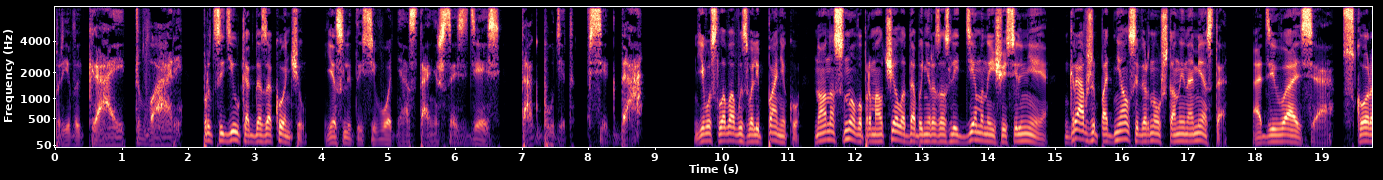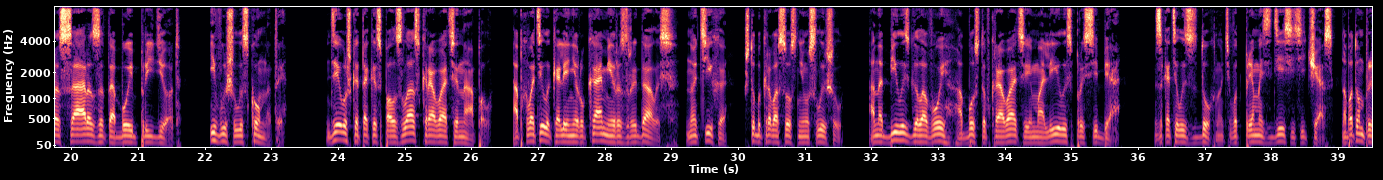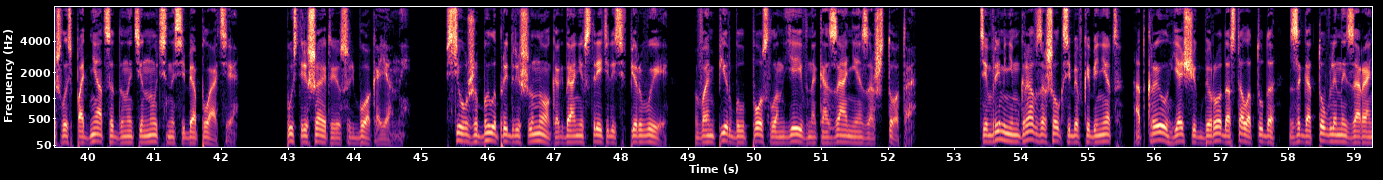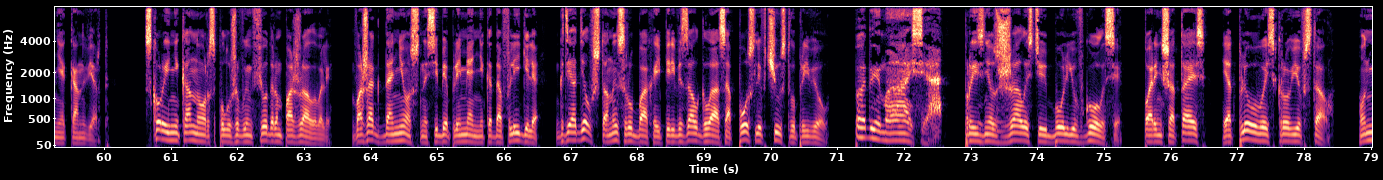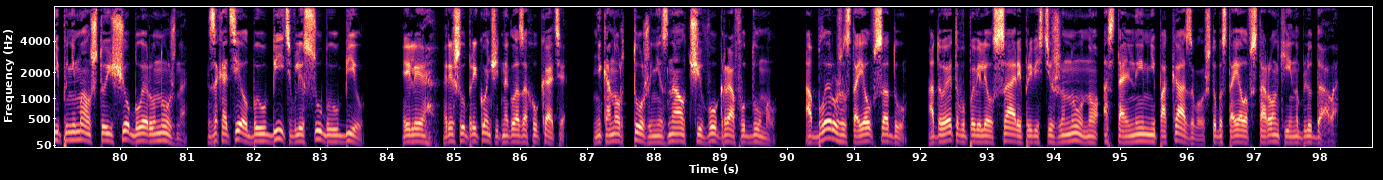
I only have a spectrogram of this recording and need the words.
«Привыкай, тварь!» Процедил, когда закончил. «Если ты сегодня останешься здесь, так будет всегда». Его слова вызвали панику, но она снова промолчала, дабы не разозлить демона еще сильнее. Граф же поднялся, вернул штаны на место. «Одевайся, скоро Сара за тобой придет», и вышел из комнаты. Девушка так и сползла с кровати на пол. Обхватила колени руками и разрыдалась, но тихо, чтобы кровосос не услышал. Она билась головой об остов кровати и молилась про себя. Захотелось сдохнуть, вот прямо здесь и сейчас, но потом пришлось подняться да натянуть на себя платье. Пусть решает ее судьбу окаянный. Все уже было предрешено, когда они встретились впервые. Вампир был послан ей в наказание за что-то. Тем временем граф зашел к себе в кабинет, открыл ящик бюро, достал оттуда заготовленный заранее конверт. Скоро и Никанор с полуживым Федором пожаловали. Вожак донес на себе племянника до флигеля, где одел в штаны с рубахой, перевязал глаз, а после в чувство привел. «Подымайся!» — произнес с жалостью и болью в голосе. Парень, шатаясь и отплевываясь кровью, встал. Он не понимал, что еще Блэру нужно — Захотел бы убить, в лесу бы убил. Или решил прикончить на глазах у Кати. Никанор тоже не знал, чего графу думал. А Блэр уже стоял в саду. А до этого повелел Саре привести жену, но остальным не показывал, чтобы стояла в сторонке и наблюдала.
